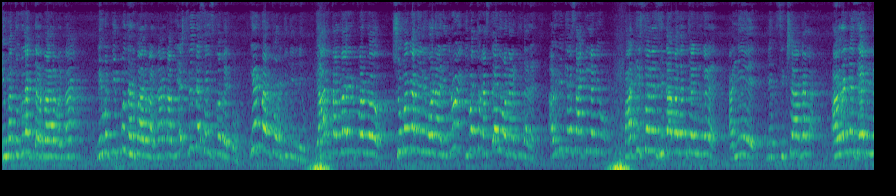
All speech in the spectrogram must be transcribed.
ನಿಮ್ಮ ತುಗಲಕ್ ದರ್ಬಾರವನ್ನ, ನಿಮ್ಮ ಟಿಪ್ಪು ದರ್ಬಾರವನ್ನ ನಾವು ಎಷ್ಟರಿಂದ ಸಹಿಸ್ಕೋಬೇಕು? ಏನ್ ಮಾಡ್ಕೊಂಡಿದ್ದೀರಿ ನೀವು? ಯಾರು ತಲ್ವಾರ್ ಇಟ್ಕೊಂಡು ಶಿವಮೊಗ್ಗದಲ್ಲಿ ಓಡಾಡಿದ್ರು, ಇವತ್ತು ರಸ್ತೆಯಲ್ಲಿ ಓಡಾಡ್ತಿದ್ದಾರೆ. ಅವರಿಗೆ ಕೇಸ್ ಹಾಕಿಲ್ಲ ನೀವು. ಪಾಕಿಸ್ತಾನ ಜಿಂದಾಬಾದ್ ಅಂತ ಹೇಳಿದ್ರೆ ಅಲ್ಲಿ ನಿಮ್ಗೆ ಶಿಕ್ಷೆ ಆಗಲ್ಲ. ಔರಂಗಜೇಬಿನ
